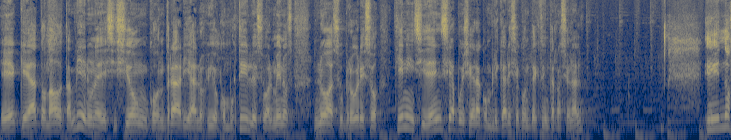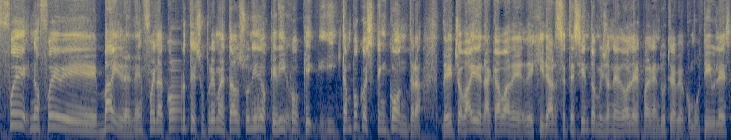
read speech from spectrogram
eh, que ha tomado también una decisión contraria a los biocombustibles o al menos no a su progreso. ¿Tiene incidencia? ¿Puede llegar a complicar ese contexto internacional? Eh, no fue, no fue Biden, eh, fue la Corte Suprema de Estados Unidos que dijo que, y tampoco es en contra, de hecho Biden acaba de, girar 700 millones de dólares para la industria de biocombustibles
